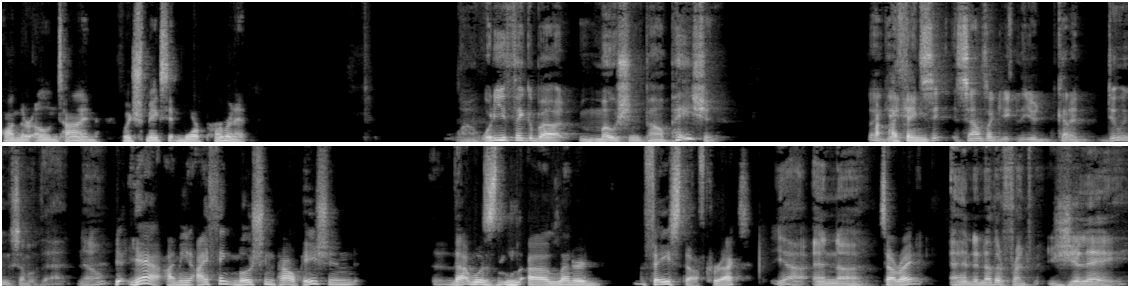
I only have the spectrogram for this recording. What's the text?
on their own time, which makes it more permanent. Wow. What do you think about motion palpation? Like I think it sounds like you're kind of doing some of that. No. Yeah, I mean, I think motion palpation. That was uh, Leonard Faye stuff, correct? Yeah, and uh, is that right? And another Frenchman, Gillet.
